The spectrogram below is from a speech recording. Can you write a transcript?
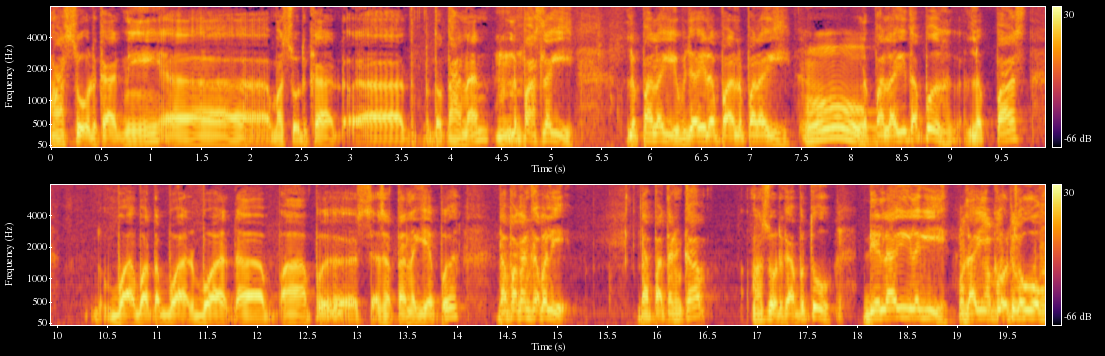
masuk dekat ni uh, masuk dekat uh, tempat tahanan hmm. lepas lagi. Lepas lagi berjaya lepas lepas lagi. Oh Lepas lagi tak apa. Lepas buat buat buat buat uh, apa siasatan lagi apa dapat tangkap balik. Dapat tangkap masuk dekat apa tu dia lari lagi Masuk lari ikut tu? corong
